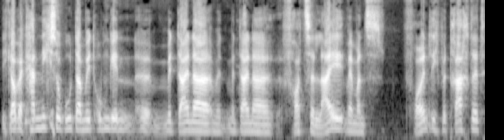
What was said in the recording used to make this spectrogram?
Ich glaube, er kann nicht so gut damit umgehen äh, mit deiner mit, mit deiner Frotzelei, wenn man es freundlich betrachtet.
